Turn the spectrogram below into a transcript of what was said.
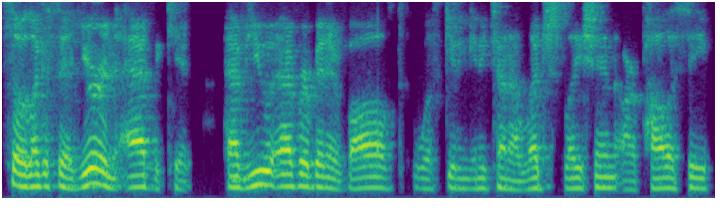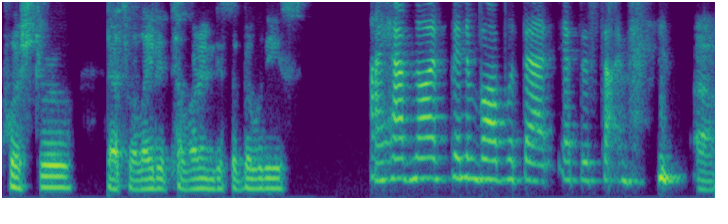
So, like I said, you're an advocate. Have you ever been involved with getting any kind of legislation or policy pushed through that's related to learning disabilities? I have not been involved with that at this time. uh,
